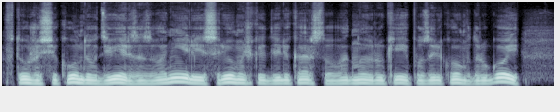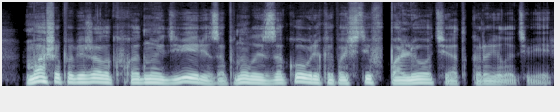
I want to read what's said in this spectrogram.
В ту же секунду в дверь зазвонили, и с рюмочкой для лекарства в одной руке и пузырьком в другой Маша побежала к входной двери, запнулась за коврик и почти в полете открыла дверь.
